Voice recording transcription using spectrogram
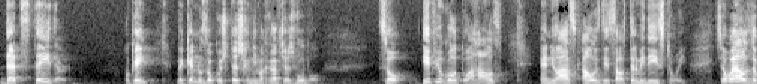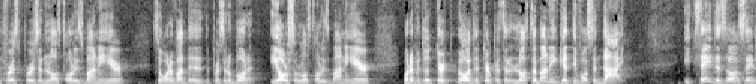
that stayed there. Okay? So if you go to a house and you ask, how is this house? Tell me the history. So, well, the first person lost all his money here. So what about the, the person who bought it? He also lost all his money here. What happened to the third? Oh, the third person lost the money, get divorced, and die. It says, the Zohar said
